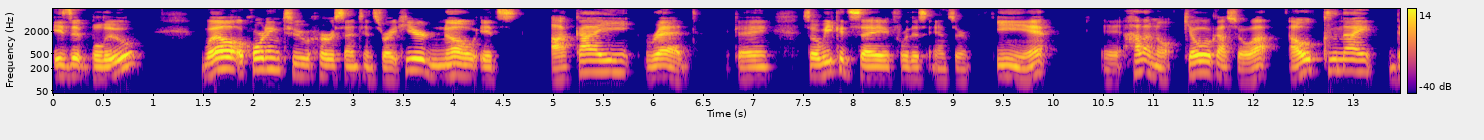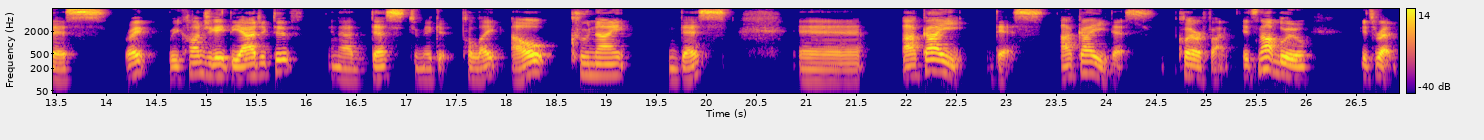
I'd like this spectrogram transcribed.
Is it blue? Well, according to her sentence right here, no, it's 赤い red. Okay, so we could say for this answer, いいえ、えー、花の教科書は青くないです。Right? We conjugate the adjective and add des to make it polite. 青くないです。えー、赤いです。赤いです。Clarify. It's not blue, it's red.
